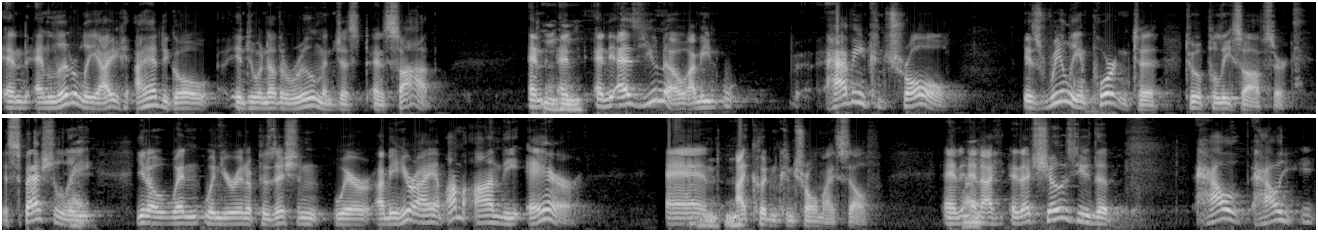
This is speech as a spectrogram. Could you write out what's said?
and and literally I, I had to go into another room and just and sob. And mm-hmm. and and as you know, I mean having control is really important to to a police officer, especially right. you know when when you're in a position where I mean here I am I'm on the air and mm-hmm. I couldn't control myself and right. and I and that shows you the how how you,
